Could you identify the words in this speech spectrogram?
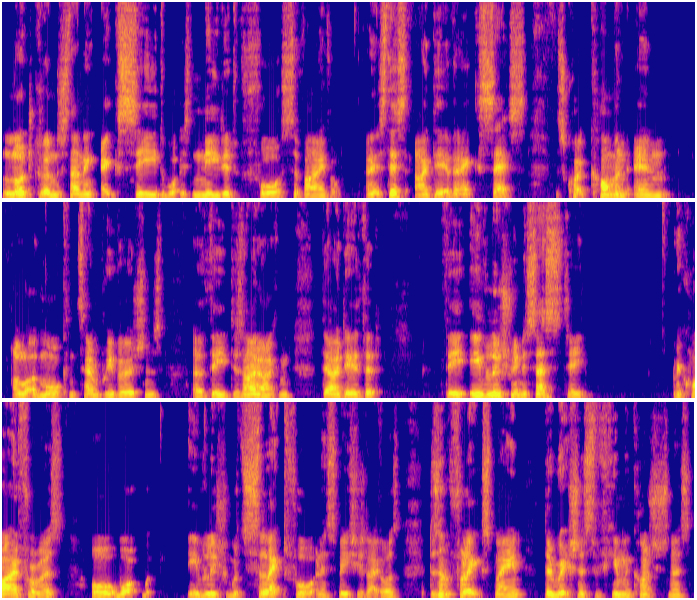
logical understanding exceed what is needed for survival? And it's this idea of an excess that's quite common in a lot of more contemporary versions of the design argument. The idea that the evolutionary necessity required for us, or what evolution would select for in a species like us, doesn't fully explain the richness of human consciousness.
